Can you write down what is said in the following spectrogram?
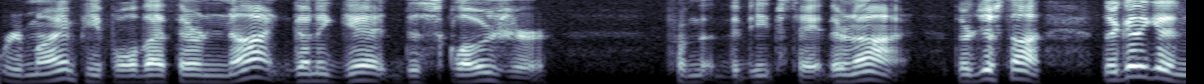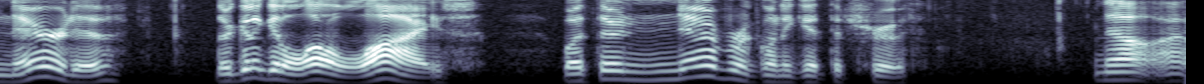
remind people that they're not going to get disclosure from the, the deep state. They're not. They're just not. They're going to get a narrative. They're going to get a lot of lies, but they're never going to get the truth. Now, I,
